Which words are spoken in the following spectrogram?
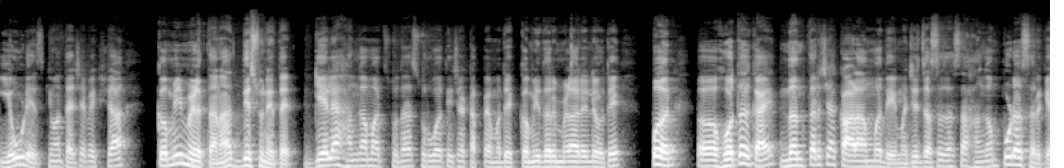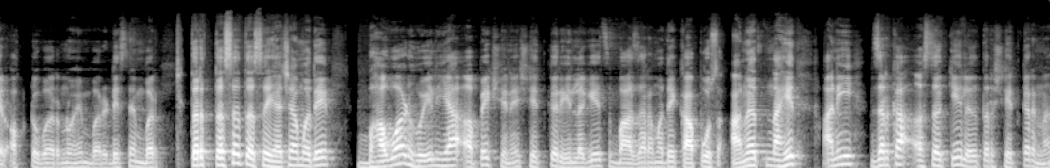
एवढेच किंवा त्याच्यापेक्षा कमी मिळताना दिसून येत आहे गेल्या हंगामात सुद्धा सुरुवातीच्या टप्प्यामध्ये कमी दर मिळालेले होते. पण होतं काय? नंतरच्या काळामध्ये म्हणजे जसं जसं हंगाम पुढं सरकेल ऑक्टोबर नोव्हेंबर डिसेंबर तर तसं तसं ह्याच्यामध्ये भाववाढ होईल ह्या अपेक्षेने शेतकरी लगेच बाजारामध्ये कापूस आणत नाहीत. आणि जर का असं केलं तर शेतकऱ्यांना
